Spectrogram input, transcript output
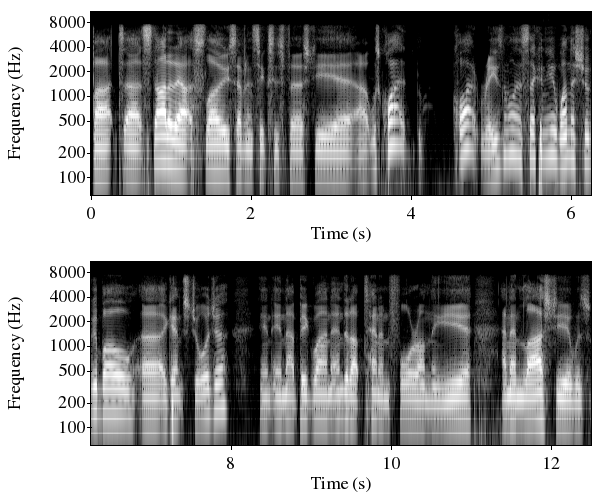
But uh, started out slow, seven and six his first year. Uh, was quite quite reasonable in the second year. Won the Sugar Bowl uh, against Georgia in, in that big one. Ended up 10 and 4 on the year. And then last year was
